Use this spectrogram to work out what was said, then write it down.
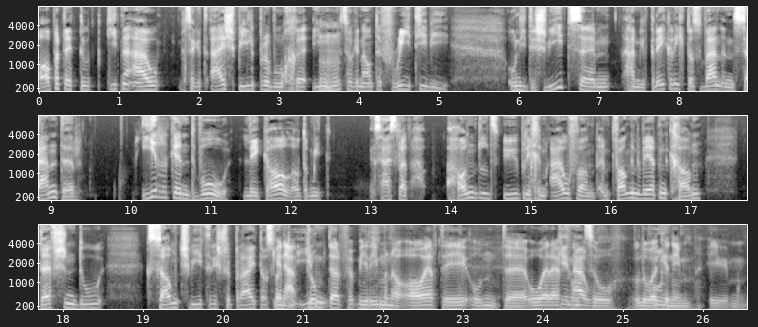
aber dort tut- gibt es auch, ich sage jetzt, ein Spiel pro Woche im sogenannten Free TV. Und in der Schweiz ähm, haben wir die Regelung, dass wenn ein Sender irgendwo legal oder mit, das heißt glaube handelsüblichem Aufwand empfangen werden kann, darfst du gesamtschweizerisch verbreiten. Also Genau, darum dürfen wir immer noch ARD und äh, ORF Genau. und so schauen Und- im, im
